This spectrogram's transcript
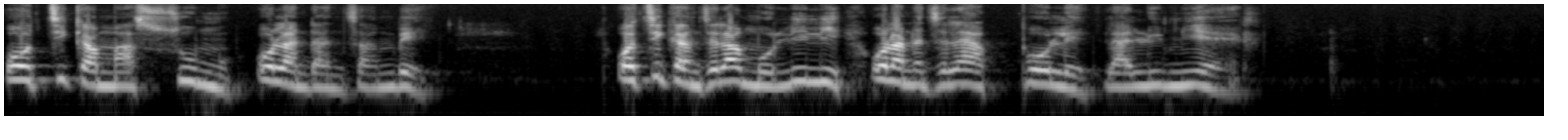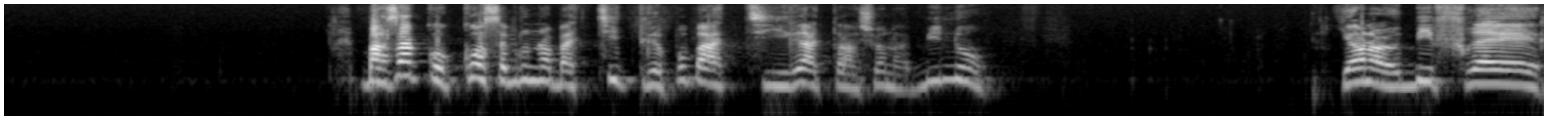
otika masumu olanda nzambe. Otika nzela ya molili olanda nzela pole la lumière. Baza kokosa bino na batitre mpo baatire attention na bino. Yango nalobi frère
